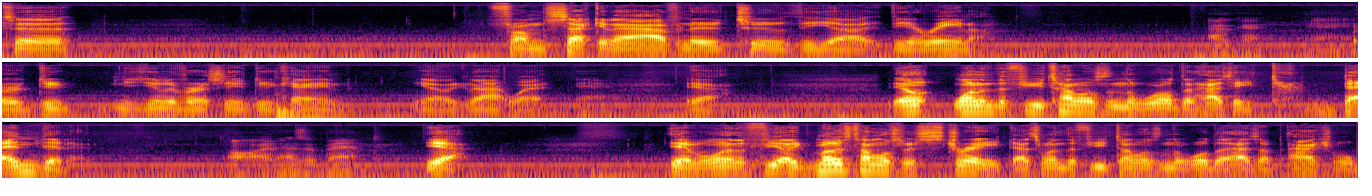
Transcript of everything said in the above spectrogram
to from Second Avenue to the uh, the arena Okay. Yeah. yeah. or Duke University of Duquesne. You know, like that way. yeah. Yeah, you know, one of the few tunnels in the world that has a t- bend in it. Oh, it has a bend. Yeah. Yeah, but one of the few, like most tunnels are straight. That's one of the few tunnels in the world that has an actual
